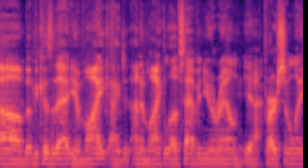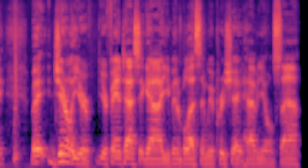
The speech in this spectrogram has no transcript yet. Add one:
um, but because of that, you know, Mike, I, just, I know Mike loves having you around. Yeah. Personally, but generally, you're you're a fantastic guy. You've been a blessing. We appreciate having you on staff.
